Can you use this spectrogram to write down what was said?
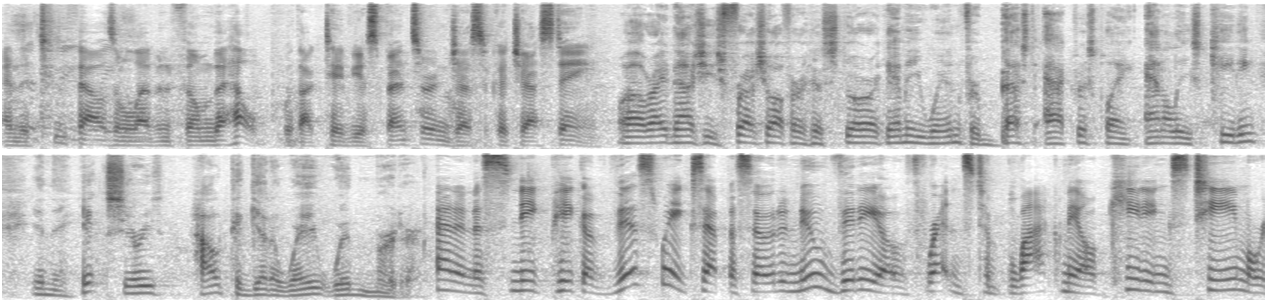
and the 2011 film The Help with Octavia Spencer and Jessica Chastain. Well, right now she's fresh off her historic Emmy win for Best Actress playing Annalise Keating in the hit series How to Get Away with Murder. And in a sneak peek of this week's episode, a new video threatens to blackmail Keating's team or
